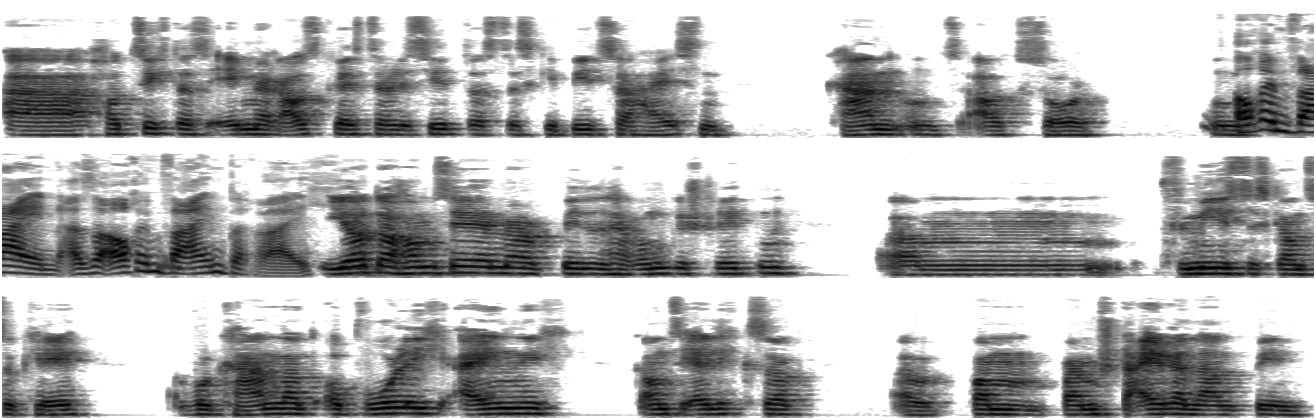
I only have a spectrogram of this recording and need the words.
äh, hat sich das eben herauskristallisiert, dass das Gebiet so heißen kann und auch soll. Und auch im Wein, also auch im Weinbereich. Ja, da haben sie immer ein bisschen herumgestritten. Ähm, für mich ist das ganz okay. Vulkanland, obwohl ich eigentlich, ganz ehrlich gesagt, äh, beim, beim Steirerland bin.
